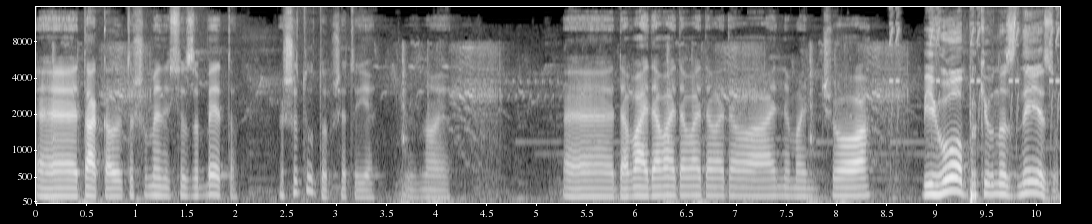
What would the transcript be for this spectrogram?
Е, так, але то, що в мене все забито. А що тут взагалі-то є? Не знаю. Е, давай, давай, давай, давай, давай, нема нічого. Бігом, поки воно знизу.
